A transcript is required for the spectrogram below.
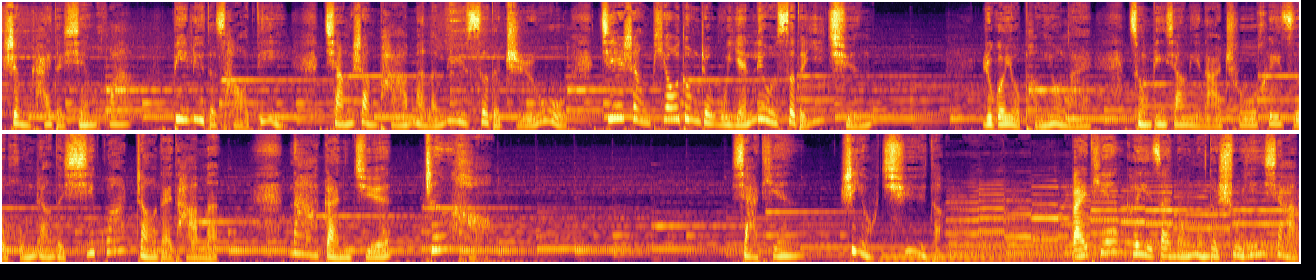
盛开的鲜花，碧绿的草地，墙上爬满了绿色的植物，街上飘动着五颜六色的衣裙。如果有朋友来，从冰箱里拿出黑紫红瓤的西瓜招待他们，那感觉真好。夏天是有趣的。白天可以在浓浓的树荫下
